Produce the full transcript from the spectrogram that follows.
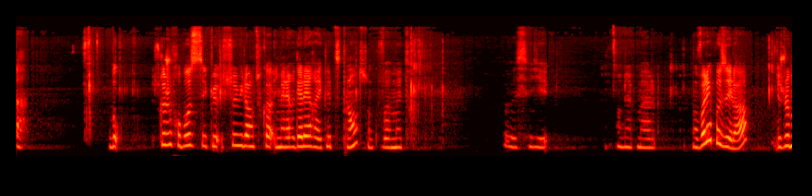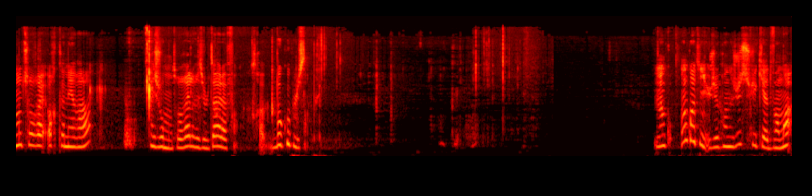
Ah. Bon. Ce que je vous propose, c'est que celui-là, en tout cas, il m'a l'air galère avec les petites plantes. Donc, on va mettre... On va essayer... Tant bien que mal. On va les poser là. Je le montrerai hors caméra. Et je vous montrerai le résultat à la fin. Ce sera beaucoup plus simple. Donc on continue. Je vais prendre juste celui qui est devant moi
